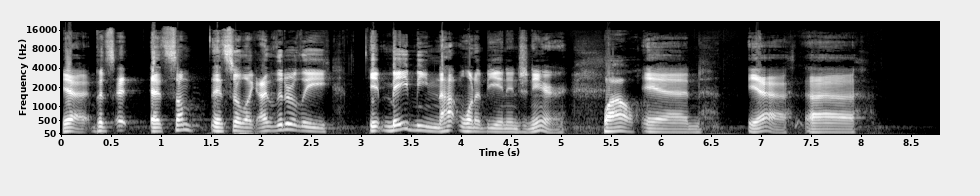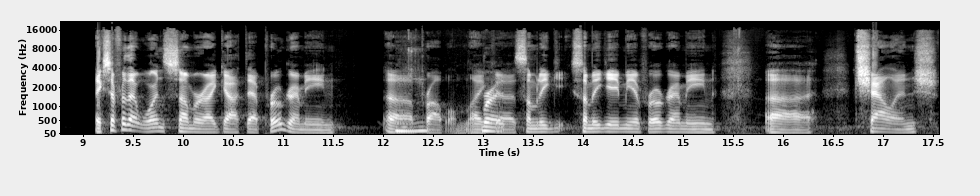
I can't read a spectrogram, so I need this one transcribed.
yeah. But at, at some, and so like I literally, it made me not want to be an engineer. Wow. And yeah, uh, except for that one summer, I got that programming uh, problem. Like Right. uh, somebody, somebody gave me a programming uh, challenge.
